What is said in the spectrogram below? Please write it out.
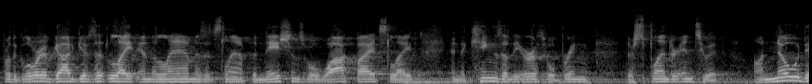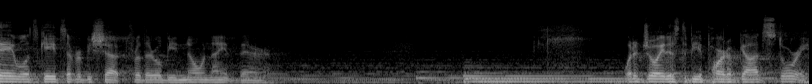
for the glory of God gives it light, and the Lamb is its lamp. The nations will walk by its light, and the kings of the earth will bring their splendor into it. On no day will its gates ever be shut, for there will be no night there. What a joy it is to be a part of God's story.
